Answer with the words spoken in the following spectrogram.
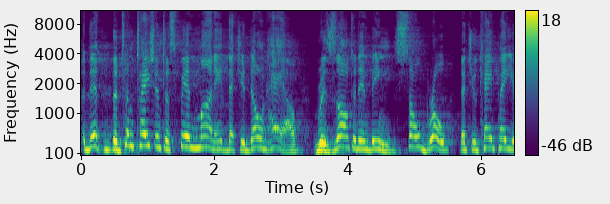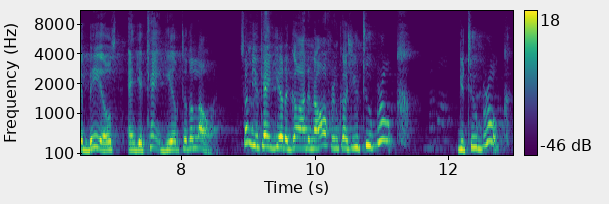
the, the temptation to spend money that you don't have resulted in being so broke that you can't pay your bills and you can't give to the Lord. Some of you can't give to God an offering because you're too broke. You're too broke.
